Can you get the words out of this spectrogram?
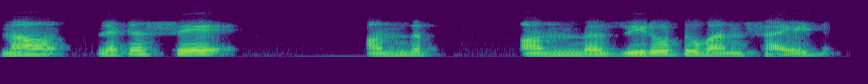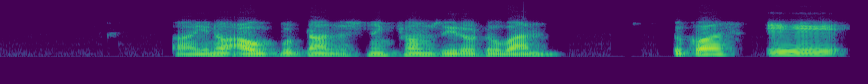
Now, let us say on the on the 0 to 1 side, uh, you know, output transitioning from 0 to 1, because A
